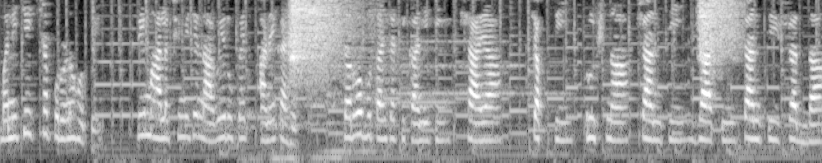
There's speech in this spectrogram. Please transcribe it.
मनीची इच्छा पूर्ण होते. श्री महालक्ष्मीचे नावे रूपे अनेक आहेत. सर्व भूतांच्या ठिकाणी ती छाया शक्ती कृष्णा शांती जाती शांती श्रद्धा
